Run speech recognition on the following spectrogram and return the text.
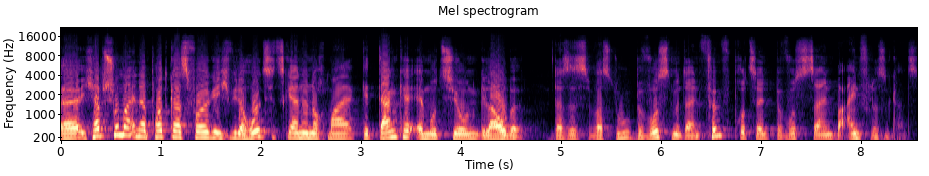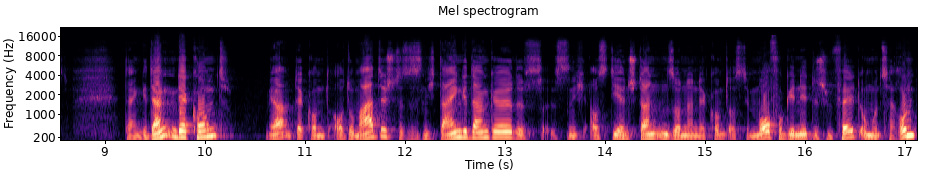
äh, ich habe schon mal in der Podcast-Folge, ich wiederhole es jetzt gerne nochmal, Gedanke, Emotion, Glaube. Das ist, was du bewusst mit deinem 5% Bewusstsein beeinflussen kannst. Dein Gedanken, der kommt, ja, der kommt automatisch, das ist nicht dein Gedanke, das ist nicht aus dir entstanden, sondern der kommt aus dem morphogenetischen Feld um uns herum.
